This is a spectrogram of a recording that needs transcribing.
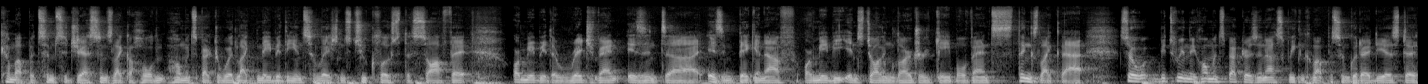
Come up with some suggestions like a home, home inspector would, like maybe the insulation's too close to the soffit, or maybe the ridge vent isn't uh, isn't big enough, or maybe installing larger gable vents, things like that. So between the home inspectors and us, we can come up with some good ideas to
